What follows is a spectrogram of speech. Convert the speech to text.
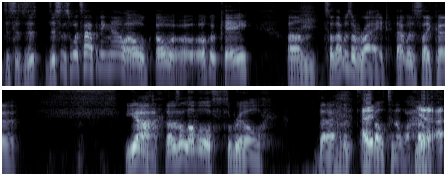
This is this, this is what's happening now. Oh, oh, oh, okay." Um, so that was a ride. That was like a, yeah, that was a level of thrill that I haven't I- felt in a while. yeah,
